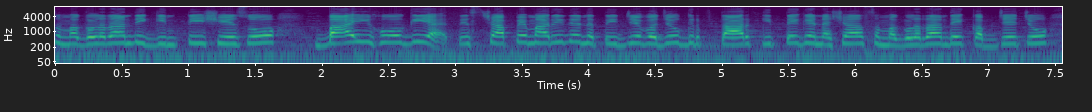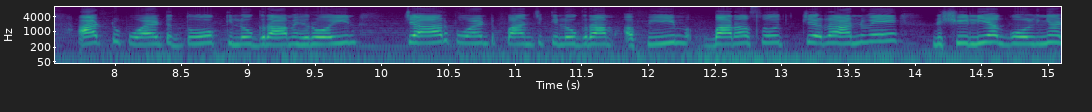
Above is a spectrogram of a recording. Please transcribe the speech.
ਸਮਗਲਰਾਂ ਦੀ ਗਿਣਤੀ 622 ਹੋ ਗਈ ਹੈ। ਤੇ ਇਸ ਛਾਪੇਮਾਰੀ ਦੇ ਨਤੀਜੇ ਵਜੋਂ ਗ੍ਰਿਫਤਾਰ ਕੀਤੇ ਗਏ ਨਸ਼ਾ ਸਮਗਲਰਾਂ ਦੇ ਕਬਜ਼ੇ 'ਚੋਂ 8.2 ਕਿਲੋਗ੍ਰਾਮ ਹੈਰੋਇਨ 4.5 ਕਿਲੋਗ੍ਰਾਮ ਅਫੀਮ 1294 ਨਸ਼ੀਲੀਆਂ ਗੋਲੀਆਂ,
